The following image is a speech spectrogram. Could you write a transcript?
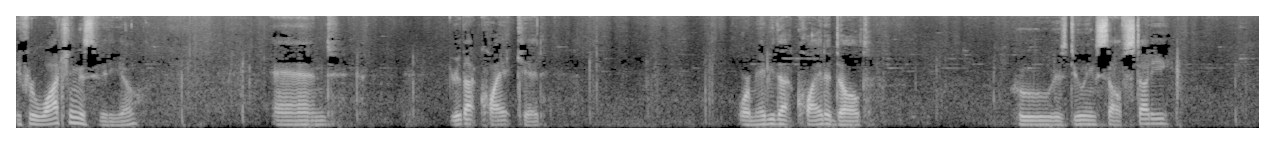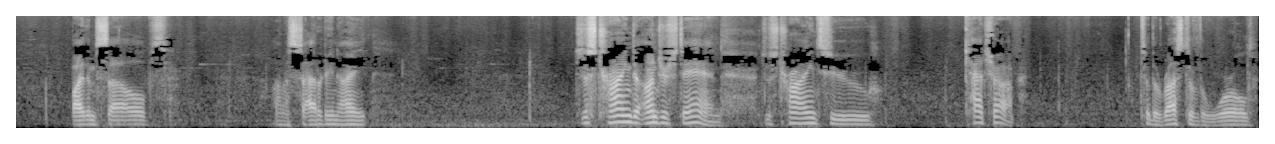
If you're watching this video and you're that quiet kid, or maybe that quiet adult who is doing self-study by themselves on a Saturday night, just trying to understand, just trying to catch up to the rest of the world.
